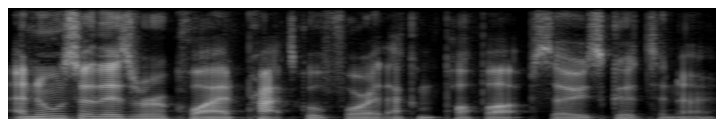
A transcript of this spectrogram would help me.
And also there's a required practical for it that can pop up, so it's good to know.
